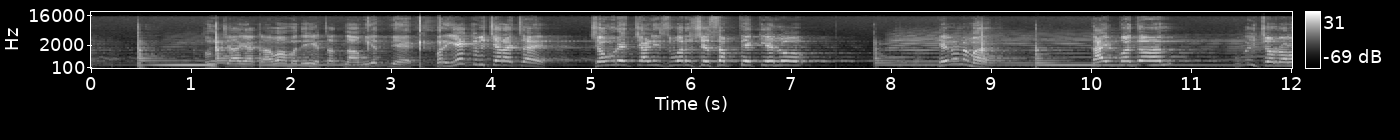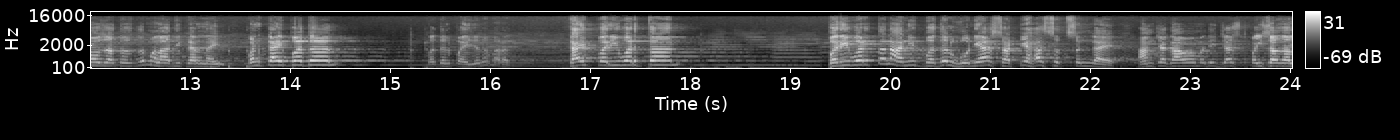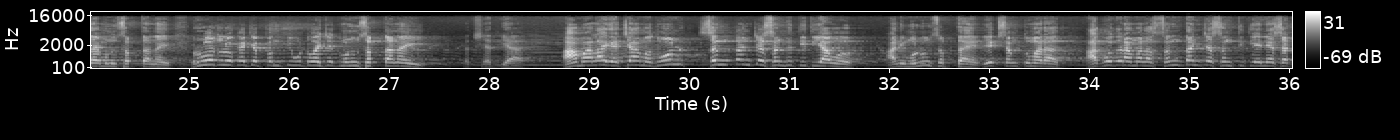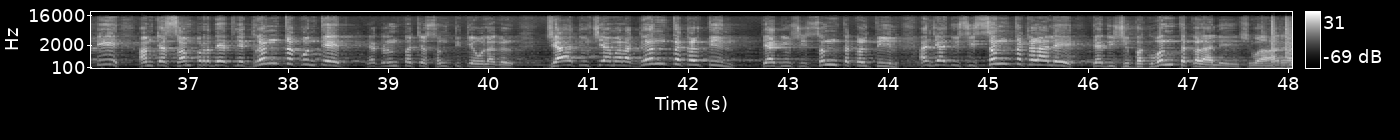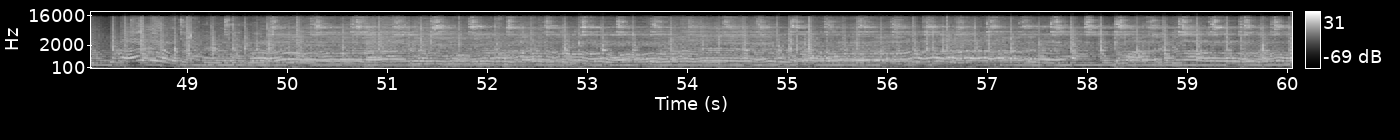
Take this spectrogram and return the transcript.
तुमच्या या गावामध्ये याचा नामयज्ञ आहे. बरं एक विचारायचं आहे. चौवेचाळीस वर्ष सप्ते केलो. केलो ना महाराज? काय बदल? विचारला जात तर मला अधिकार नाही. पण काय बदल? बदल पाहिजे ना महाराज काय परिवर्तन? परिवर्तन आणि बदल होण्यासाठी हा सत्संग आहे. आमच्या गावामध्ये जास्त पैसा झालाय म्हणून सप्ताह नाही. रोज लोकांच्या पंक्ती उठवायचे म्हणून सप्ताह नाही. लक्षात घ्या. आम्हाला याच्यामधून संतांच्या संगतीत यावं. आणि म्हणून सप्त आहे. एक सांगतो महाराज अगोदर आम्हाला संतांच्या संगतीत येण्यासाठी आमच्या संप्रदायातले ग्रंथ कोणते आहेत? या ग्रंथाच्या संगतीत यावं लागेल. ज्या दिवशी आम्हाला ग्रंथ कळतील त्या दिवशी संत कळतील. आणि ज्या दिवशी संत कळाले त्या दिवशी भगवंत कळाले. शिवार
